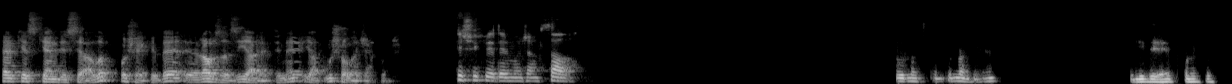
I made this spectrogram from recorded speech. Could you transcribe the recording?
Herkes kendisi alıp o şekilde e, Ravza ziyaretini yapmış olacaklar. Teşekkür ederim hocam. Sağ olun. Durlaştırdılar ya. İyi de hep politik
